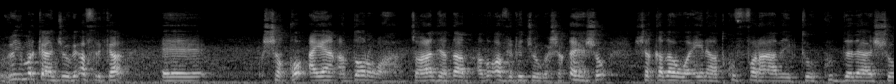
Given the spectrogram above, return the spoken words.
Wuxuu yidhi marka aan joogay africa shaqo ayaan addoon u ahaa. Tusaalaantii haddaad adoo africa jooga shaqo hesho shaqada waa inaad ku fara adeegto ku dadaasho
